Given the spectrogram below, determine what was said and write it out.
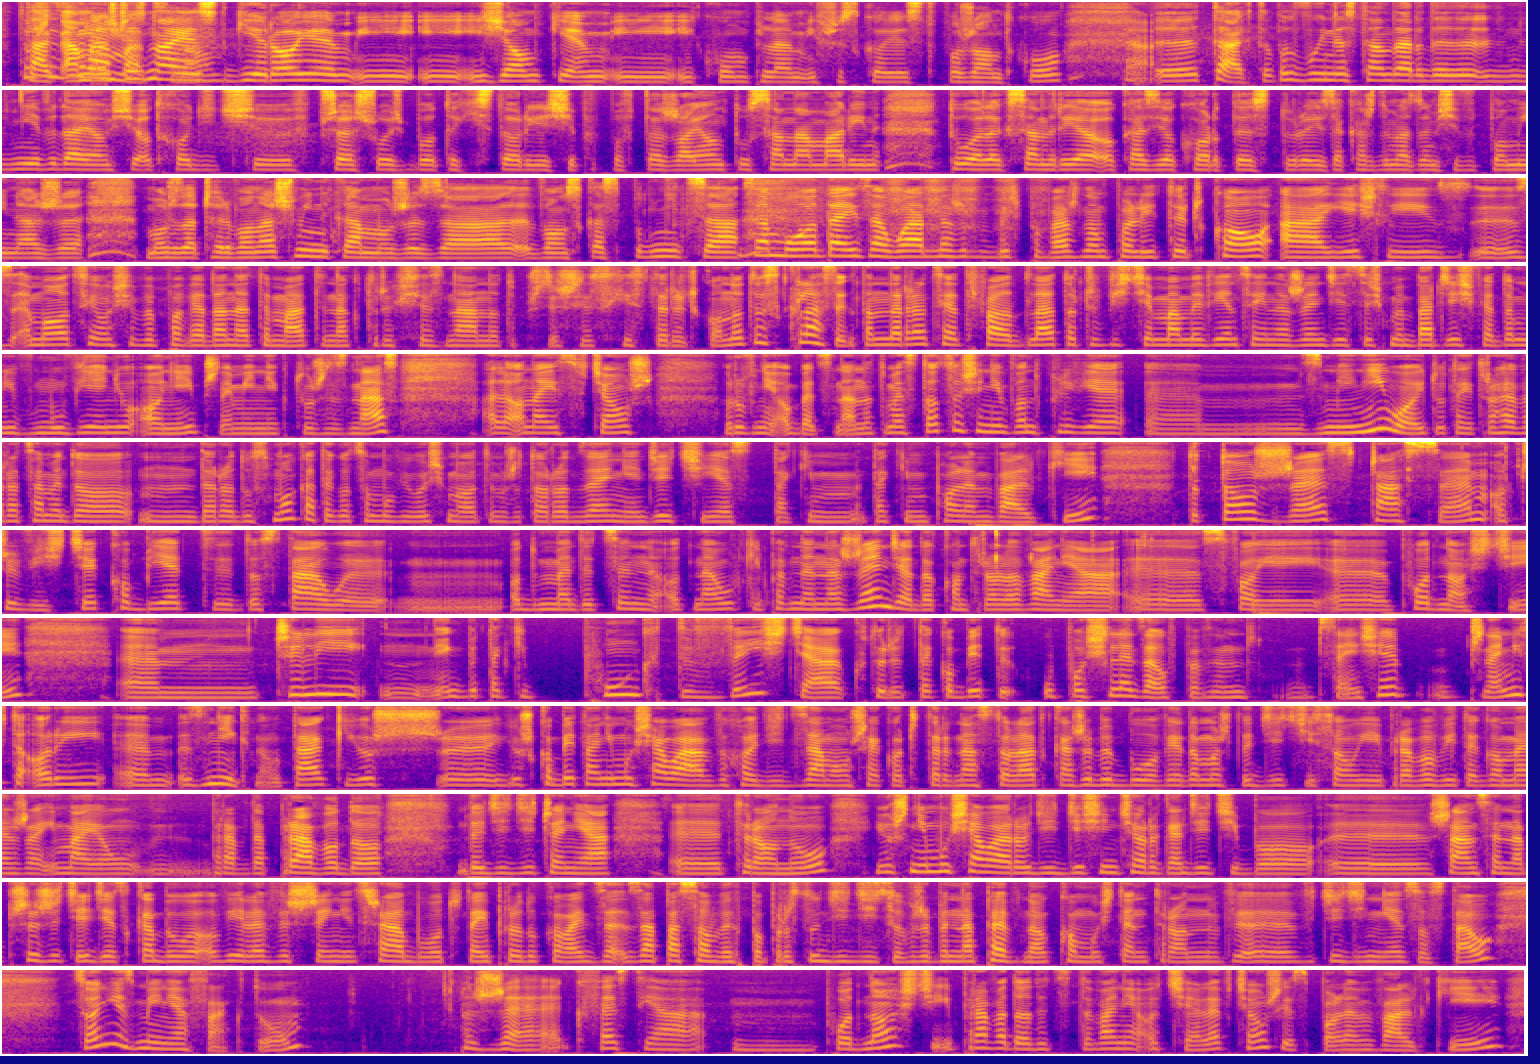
To tak, a mężczyzna no. jest gierojem i, i, i ziomkiem i, i kumplem i wszystko jest w porządku. Tak. Y, tak, te podwójne standardy nie wydają się odchodzić y, w przeszłość, bo te historie się powtarzają. Tu Sana Marin, tu Aleksandria Ocasio-Cortez, której za każdym razem się wypomina, że może za czerwona szminka, może za wąska spódnica. Za młoda i za ładna, żeby być poważną polityczką, a jeśli z, z emocją się wypowiada na tematy, na których się zna, no to przecież jest historyczką. No to jest klasyk. Ta narracja trwa od lat. Oczywiście mamy więcej narzędzi jesteśmy bardziej świadomi w mówieniu o niej, przynajmniej niektórzy z nas, ale ona jest wciąż równie obecna. Natomiast to, co się niewątpliwie um, zmieniło, i tutaj trochę wracamy do, mm, do rodu smoka, tego, co mówiłyśmy o tym, że to rodzenie dzieci jest takim, takim polem walki, to to, że z czasem oczywiście kobiety dostały um, od medycyny, od nauki pewne narzędzia do kontrolowania y, swojej y, płodności, czyli mm, jakby taki punkt wyjścia, który te kobiety upośledzał w pewnym sensie, przynajmniej w teorii zniknął, tak? Już, y, już kobieta nie musiała wychodzić za mąż jako czternastolatka, żeby było wiadomo, że te dzieci są jej prawowitego męża i mają, prawda, prawo do, do dziedziczenia y, tronu. Już nie musiała rodzić dziesięciorga dzieci, bo szanse na przeżycie dziecka były o wiele wyższe i nie trzeba było tutaj produkować za, zapasowych po prostu dziedziców, żeby na pewno komuś ten tron w, w dziedzinie został. Co nie zmienia faktu, że kwestia mm, płodności i prawa do decydowania o ciele wciąż jest polem walki,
